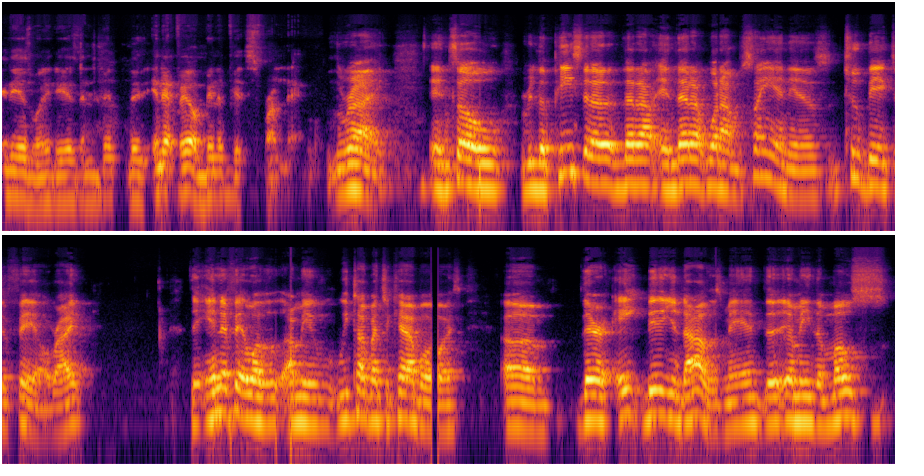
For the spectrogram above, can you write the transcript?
it is what it is, and the the NFL benefits from that. Right. And so the piece that I, that I, and that I, what I'm saying is too big to fail, right? The NFL, well, I mean, we talk about your Cowboys. Um, they're eight billion dollars, man. The, I mean, the most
